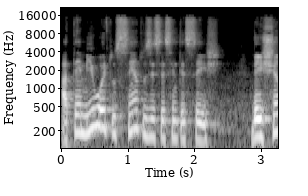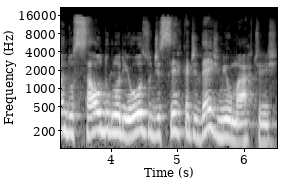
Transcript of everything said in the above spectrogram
até 1866, deixando o saldo glorioso de cerca de 10 mil mártires.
